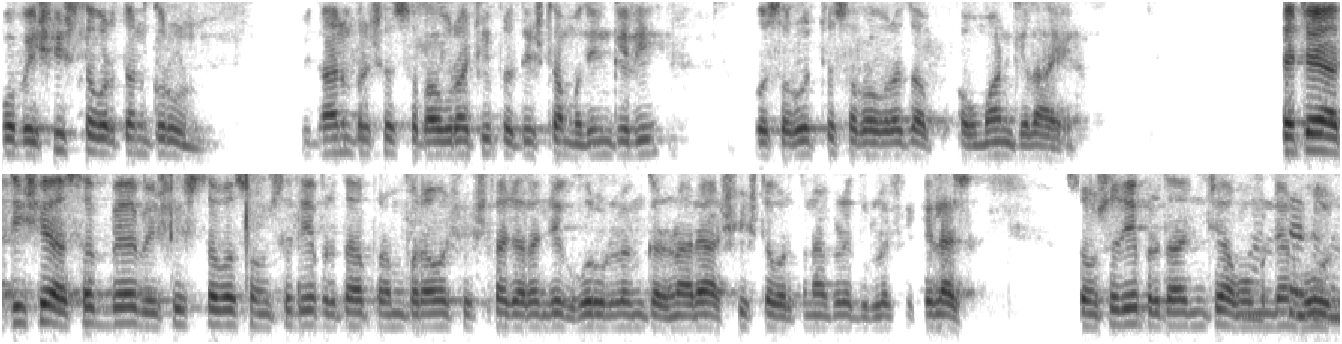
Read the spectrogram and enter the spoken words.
व बेशिस्त वर्तन करून विधान परिषद सभागृहाची प्रतिष्ठा मलिन केली व सर्वोच्च सभागृहाचा अवमान केला आहे. त्याच्या अतिशय असभ्य विशिष्ट व संसदीय प्रथा परंपरा व शिष्टाचारांचे घोर उल्लंघन करणाऱ्या अशिष्ट वर्तनाकडे दुर्लक्ष केल्यास संसदीय प्रथांचे अवमूल्यन होऊन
